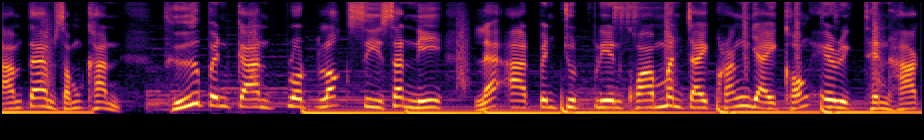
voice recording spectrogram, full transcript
3 แต้มสำคัญ ถือเป็นการปลดล็อกซีซั่นนี้ และอาจเป็นจุดเปลี่ยนความมั่นใจครั้งใหญ่ของเอริกเทนฮาก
